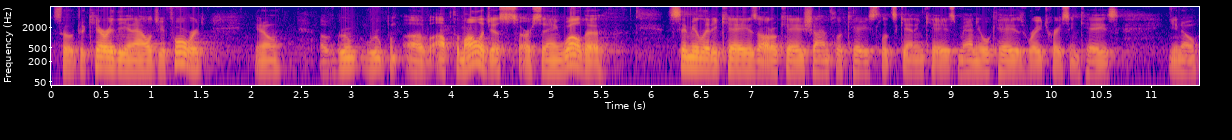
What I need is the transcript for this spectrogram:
So to carry the analogy forward, you know, a group, group of ophthalmologists are saying, well, the simulated Ks, auto Ks, flow Ks, slit scanning Ks, manual Ks, ray tracing Ks, you know,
